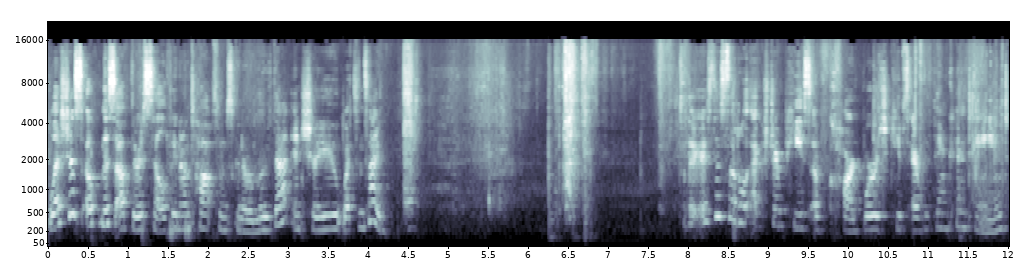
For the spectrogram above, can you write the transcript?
let's just open this up. There is cellophane on top, so I'm just going to remove that and show you what's inside. So there is this little extra piece of cardboard which keeps everything contained.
